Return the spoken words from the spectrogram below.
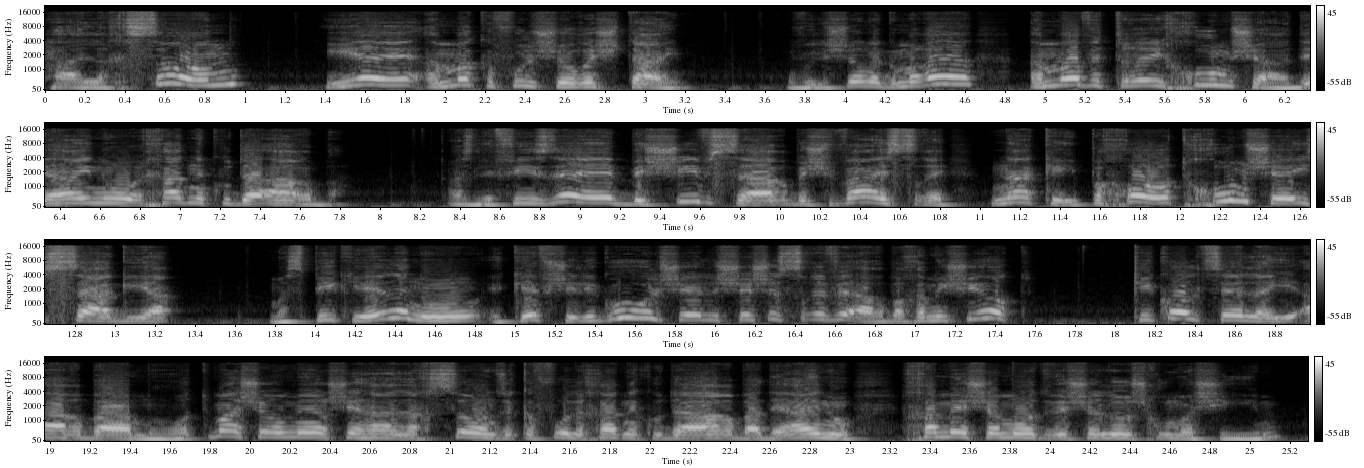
האלכסון, יהיה אמה כפול שורש 2. ובלשון הגמרא, אמה ותרי חומשה, דהיינו 1.4. אז לפי זה, בשיבשר, ב-17 נקי פחות חומשי סגיה. מספיק יהיה לנו היקף של עיגול של 16 ו-4 חמישיות. כי כל צלע היא 400, מה שאומר שהאלכסון זה כפול 1.4, דהיינו 503 חומשים.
